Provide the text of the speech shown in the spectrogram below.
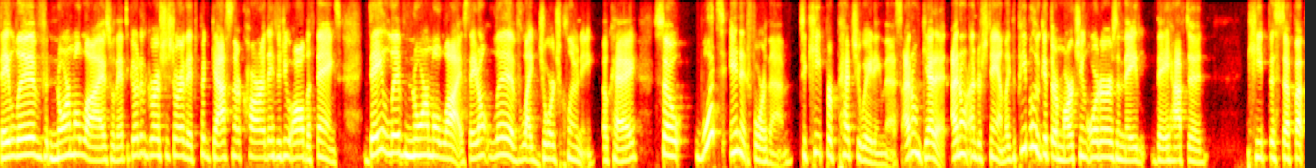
They live normal lives where they have to go to the grocery store, they have to put gas in their car, they have to do all the things. They live normal lives. They don't live like George Clooney, okay? So what's in it for them to keep perpetuating this? I don't get it. I don't understand. Like the people who get their marching orders and they they have to keep this stuff up.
